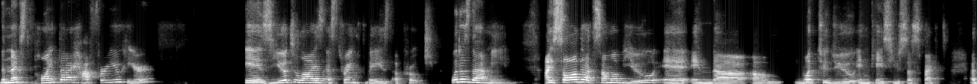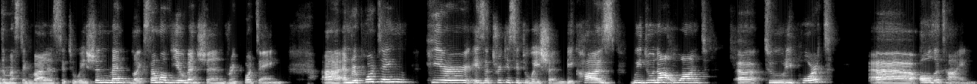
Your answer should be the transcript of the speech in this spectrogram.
The next point that I have for you here is utilize a strength-based approach. What does that mean? I saw that some of you eh, in the um, what to do in case you suspect a domestic violence situation meant like some of you mentioned reporting uh, and reporting here is a tricky situation because we do not want uh, to report uh, all the time.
